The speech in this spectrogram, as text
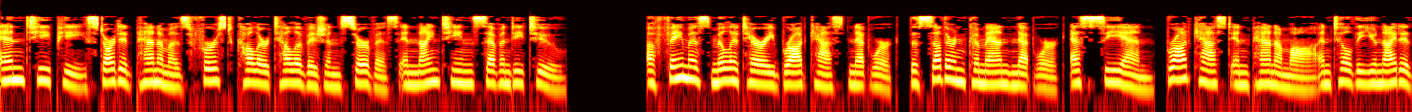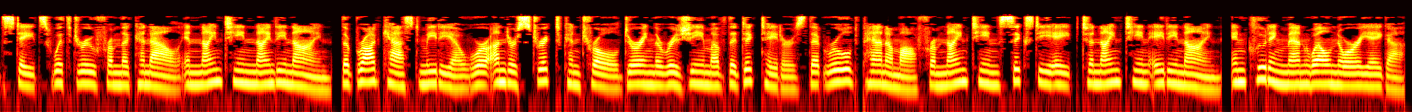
NTP started Panama's first color television service in 1972. A famous military broadcast network, the Southern Command Network (SCN), broadcast in Panama until the United States withdrew from the canal in 1999. The broadcast media were under strict control during the regime of the dictators that ruled Panama from 1968 to 1989, including Manuel Noriega.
